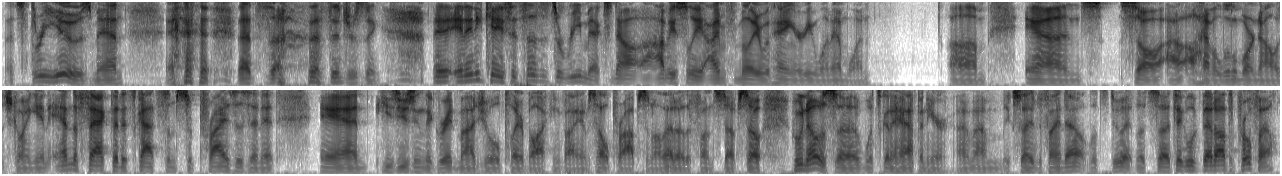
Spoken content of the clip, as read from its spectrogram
That's three U's, man. that's uh, that's interesting. In, in, any case, it says it's a remix. Now, obviously, I'm familiar with Hangar E1M1. Um, and so I'll, have a little more knowledge going in, and the fact that it's got some surprises in it, and he's using the grid module, player blocking volumes, hell props, and all that other fun stuff. So who knows uh, what's going to happen here? I'm, I'm, excited to find out. Let's do it. Let's uh, take a look at that author profile.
